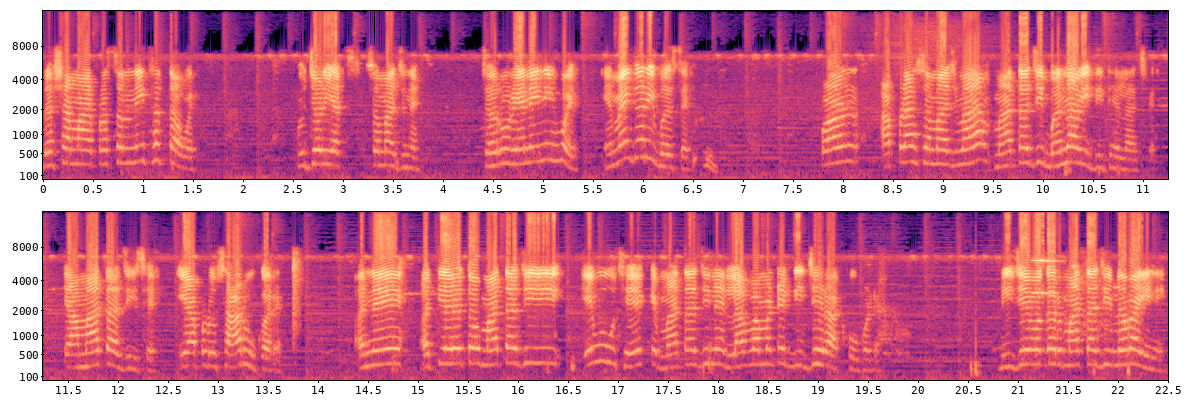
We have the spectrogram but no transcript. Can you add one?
દશામાં પ્રસન્ન નહીં થતા હોય? ઉજળિયાત સમાજને. જરૂર એને નહીં હોય, એમાંય ગરીબ હશે. પણ આપણા સમાજમાં માતાજી બનાવી દીધેલા છે કે આ માતાજી છે, એ આપણું સારું કરે. અને અત્યારે તો માતાજી એવું છે કે માતાજીને લાવવા માટે ડીજે રાખવું પડે. ડીજે વગર માતાજી લવાય નહીં.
